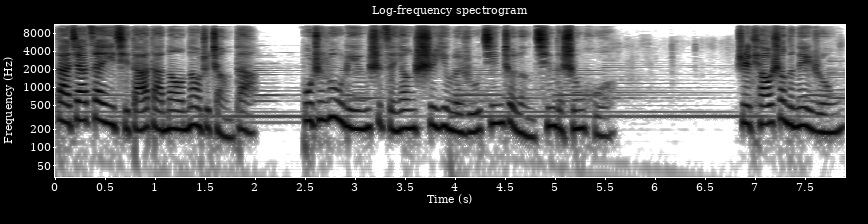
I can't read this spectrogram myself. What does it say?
大家在一起打打闹闹着长大。不知陆凌是怎样适应了如今这冷清的生活。纸条上的内容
